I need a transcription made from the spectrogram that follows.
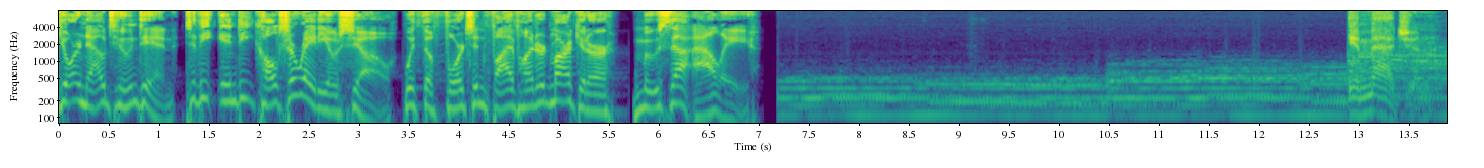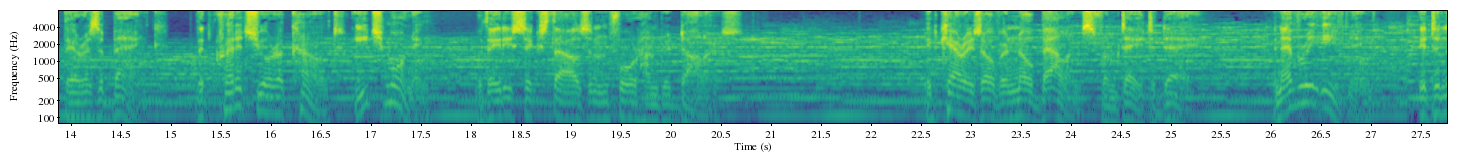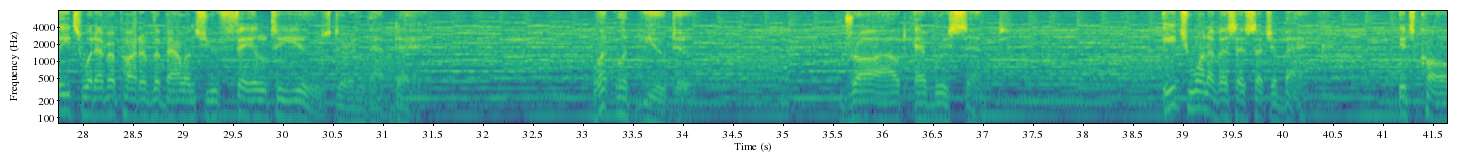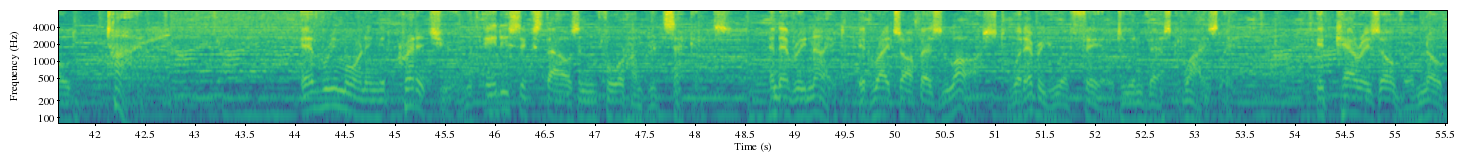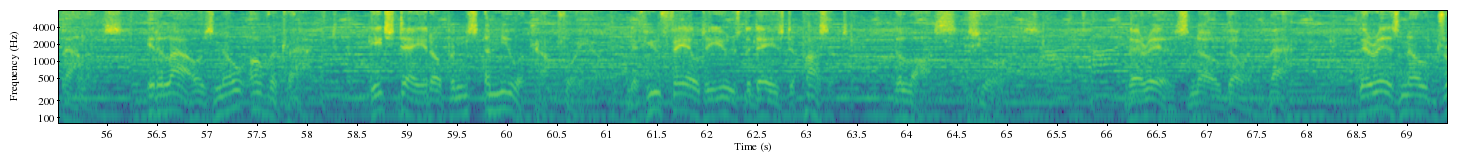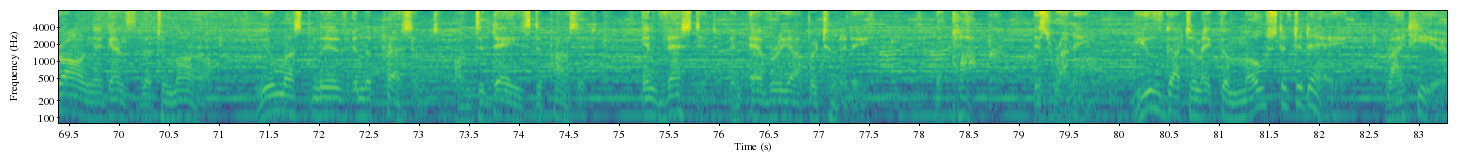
You're now tuned in to the Indie Culture Radio Show with the Fortune 500 marketer, Musa Ali. Imagine there is a bank that credits your account each morning with $86,400. It carries over no balance from day to day. And every evening, it deletes whatever part of the balance you failed to use during that day. What would you do? Draw out every cent. Each one of us has such a bank. It's called time. Every morning it credits you with 86,400 seconds. And every night it writes off as lost whatever you have failed to invest wisely. It carries over no balance. It allows no overdraft. Each day it opens a new account for you. And if you fail to use the day's deposit, the loss is yours. There is no going back. There is no drawing against the tomorrow. You must live in the present on today's deposit, invested in every opportunity. The clock is running. You've got to make the most of today, right here,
